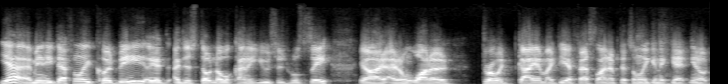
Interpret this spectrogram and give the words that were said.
Yeah, I mean, he definitely could be. I, I just don't know what kind of usage we'll see. You know, I, I don't want to throw a guy in my DFS lineup that's only going to get, you know,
